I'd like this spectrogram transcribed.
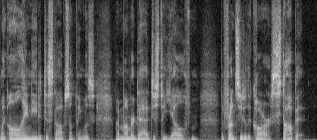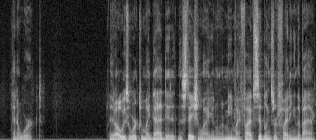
when all I needed to stop something was my mom or dad just to yell from the front seat of the car, Stop it! And it worked. It always worked when my dad did it in the station wagon when me and my five siblings were fighting in the back.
